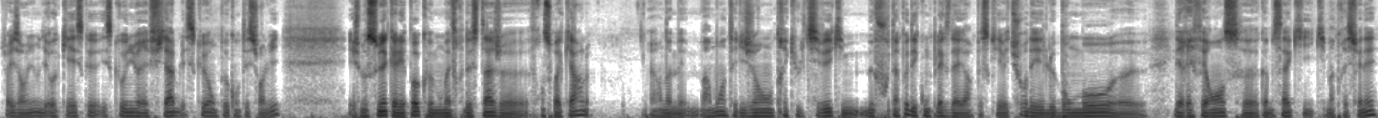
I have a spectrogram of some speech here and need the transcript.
Tu vois, ils ont voulu me dire, ok, est-ce que, est-ce que est fiable? Est-ce qu'on peut compter sur lui? Et je me souviens qu'à l'époque, mon maître de stage, François Carl, un homme vraiment intelligent, très cultivé, qui me fout un peu des complexes d'ailleurs, parce qu'il y avait toujours le bon mot, euh, des références euh, comme ça qui, m'impressionnaient.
